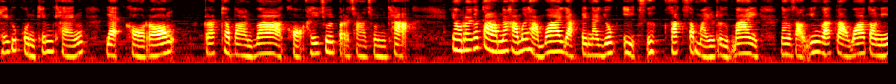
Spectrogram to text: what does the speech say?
ให้ทุกคนเข้มแข็ง และขอร้องรัฐบาลว่าขอให้ช่วยประชาชนค่ะ อย่างไรก็ตามนะคะ เมื่อถามว่าอยากเป็นนายกอีกสักสมัยหรือไม่ นางสาวยิ่งรักกล่าวว่าตอนนี้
